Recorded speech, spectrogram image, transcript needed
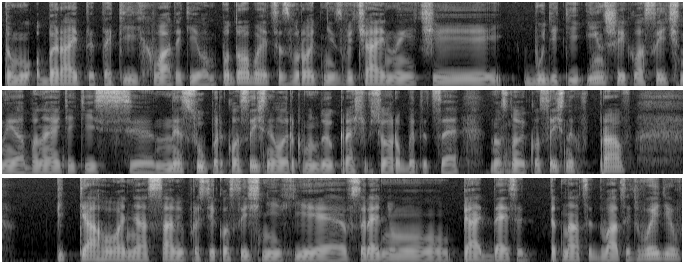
Тому обирайте такий хват, який вам подобається, зворотній, звичайний чи будь-який інший, класичний, або навіть якийсь е, не супер класичний, але рекомендую краще всього робити це на основі класичних вправ. Підтягування, самі прості класичні, їх є в середньому 5, 10, 15, 20 видів,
